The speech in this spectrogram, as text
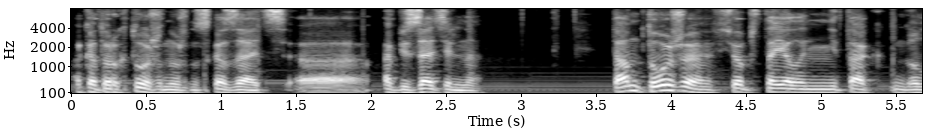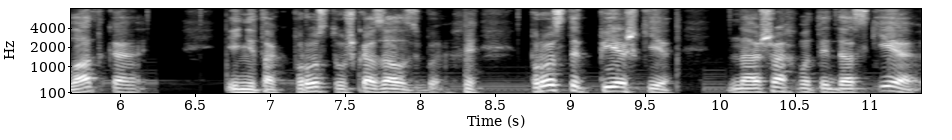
о которых тоже нужно сказать э, обязательно. Там тоже все обстояло не так гладко и не так просто, уж казалось бы. Просто пешки на шахматной доске,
